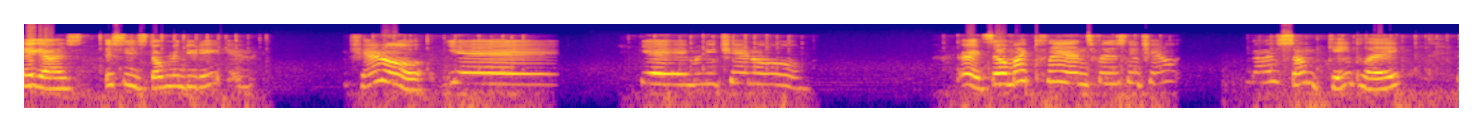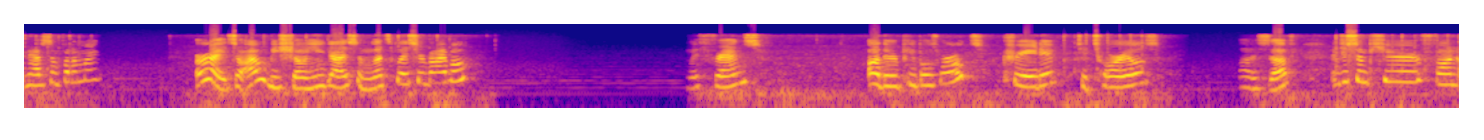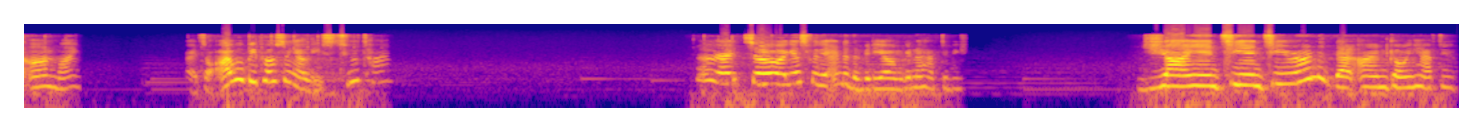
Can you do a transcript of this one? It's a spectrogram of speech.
Hey guys, this is Doberman Dude 8 and channel. Yay! Yay, my new channel. Alright, so my plans for this new channel, guys, some gameplay and have some fun on my Alright, so I will be showing you guys some Let's Play Survival with friends, other people's worlds, creative, tutorials, a lot of stuff, and just some pure fun on. Alright, so I will be posting at least two times. Alright, so I guess for the end of the video, I'm gonna have to be giant TNT run that I'm going to have to.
